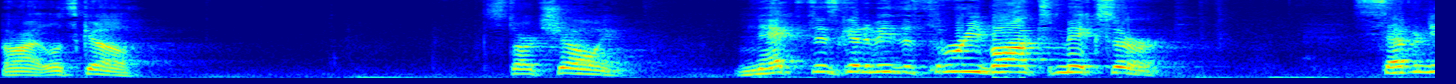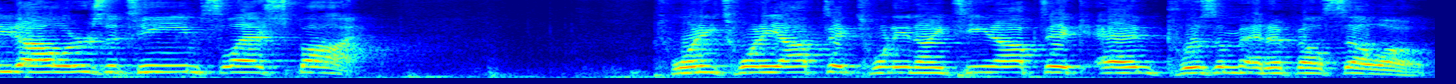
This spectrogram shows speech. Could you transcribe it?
All right, let's go. Start showing. Next is going to be the three box mixer. $70 a team slash spot. 2020 Optic, 2019 Optic, and Prizm NFL Cello.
